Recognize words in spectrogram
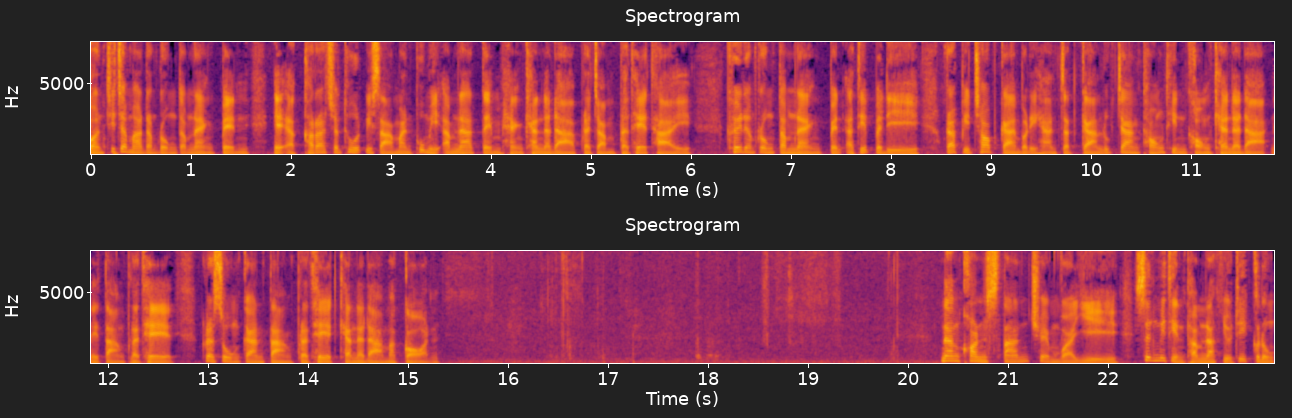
ก่อนที่จะมาดำรงตำแหน่งเป็นเอกอัครราชทูตวิสามันผู้มีอำนาจเต็มแห่งแคนาดาประจำประเทศไทย เคยดำรงตำแหน่งเป็นอธิบดี รับผิดชอบการบริหารจัดการลูกจ้างท้องถิ่นของแคนาดาในต่างประเทศ กระทรวงการต่างประเทศแคนาดามาก่อน นางคอนสแตนต์เชมวายี ซึ่งมีถิ่นพำนักอยู่ที่กรุง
